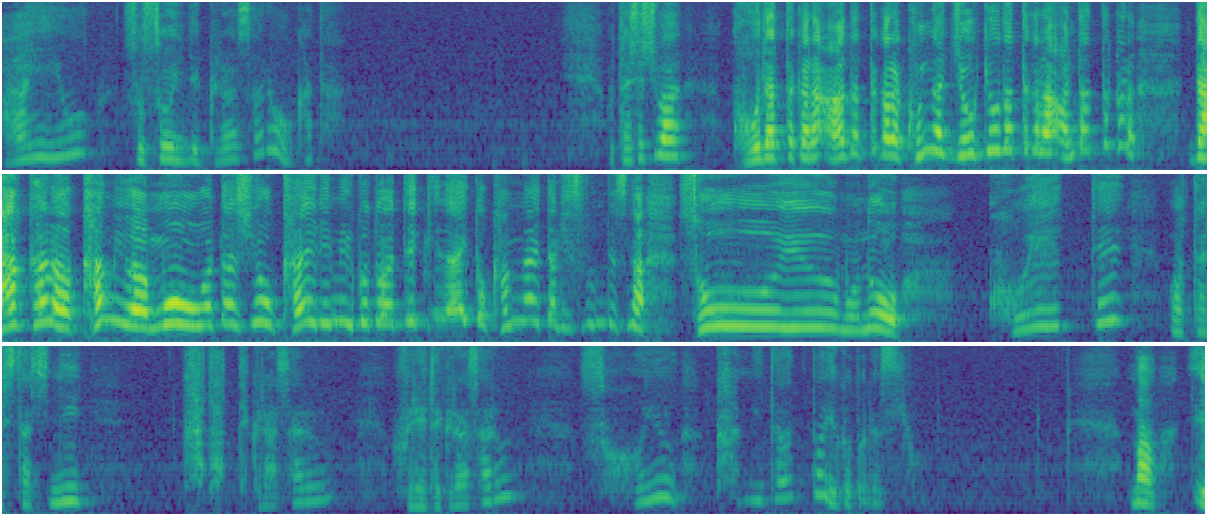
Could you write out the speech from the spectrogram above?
愛を注いでくださるお方。私たちはこうだったからああだったからこんな状況だったからああだったからだから神はもう私を顧みることはできないと考えたりするんですがそういうものを超えて私たちに語ってくださる触れてくださるそういう神だということですよ。まあ永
